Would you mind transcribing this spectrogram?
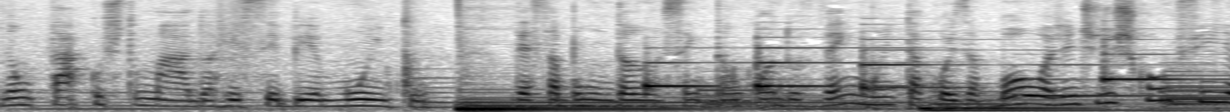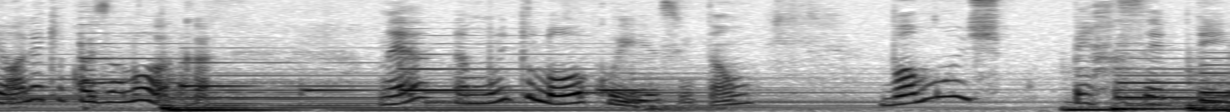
não está acostumado a receber muito dessa abundância, então quando vem muita coisa boa, a gente desconfia. Olha que coisa louca, né? É muito louco isso. Então, vamos perceber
